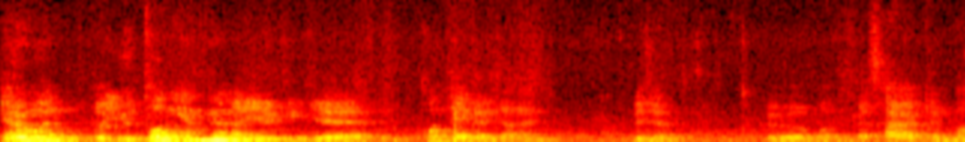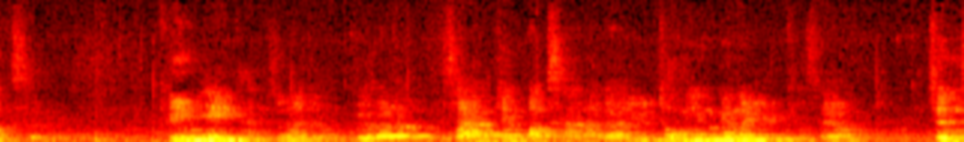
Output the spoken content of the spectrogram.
여러분 그 유통혁명을 일으킨 게 컨테이너잖아요. 그죠? 그 뭐니까 사각형 박스. 굉장히 단순하죠. 그 사각형 박스 하나가 유통혁명을 일으켰어요. 전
